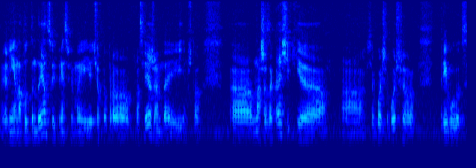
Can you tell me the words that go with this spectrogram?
вернее, на ту тенденцию, и, в принципе, мы ее четко прослеживаем, да, и видим, что э, наши заказчики все больше и больше требуют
